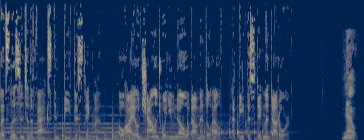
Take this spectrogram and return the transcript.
Let's listen to the facts and beat the stigma. Ohio, challenge what you know about mental health at beatthestigma.org. Now,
